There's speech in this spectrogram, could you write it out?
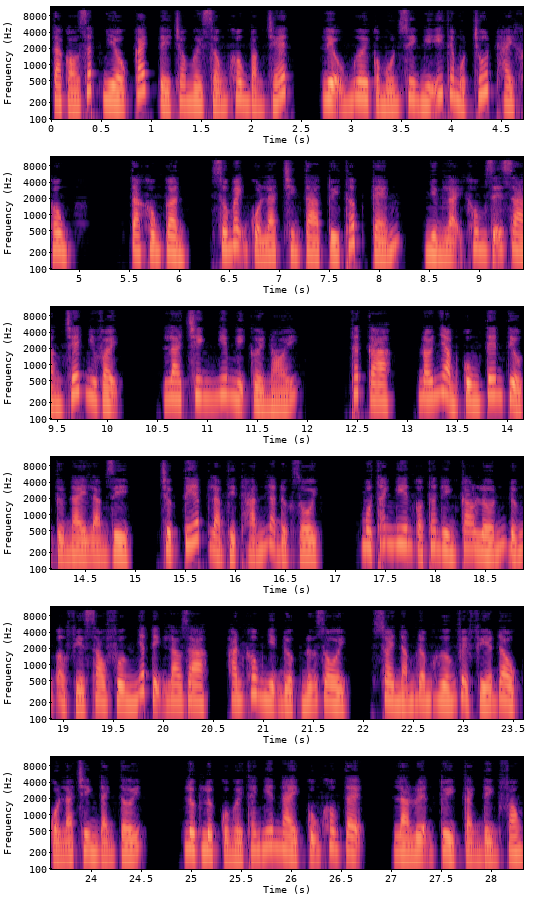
ta có rất nhiều cách để cho ngươi sống không bằng chết, liệu ngươi có muốn suy nghĩ thêm một chút hay không? Ta không cần, số mệnh của La Trinh ta tuy thấp kém, nhưng lại không dễ dàng chết như vậy. La Trinh nghiêm nghị cười nói. Thất ca, nói nhảm cùng tên tiểu tử này làm gì, trực tiếp làm thịt hắn là được rồi. Một thanh niên có thân hình cao lớn đứng ở phía sau Phương nhất định lao ra, hắn không nhịn được nữa rồi, xoay nắm đấm hướng về phía đầu của La Trinh đánh tới. Lực lực của người thanh niên này cũng không tệ, là luyện tùy cảnh đỉnh phong.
